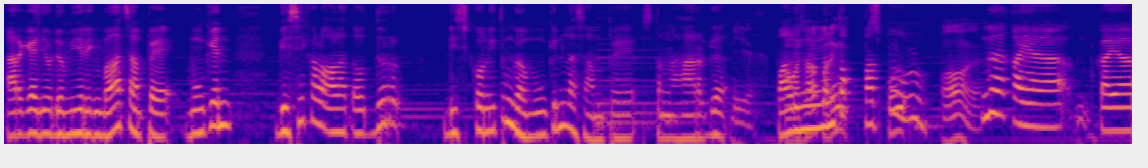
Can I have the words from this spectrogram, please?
harganya udah miring banget sampai mungkin biasanya kalau alat outdoor diskon itu nggak mungkin lah sampai setengah harga. Iya. Paling salah mentok 40. Oh, ya. Enggak kayak kayak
